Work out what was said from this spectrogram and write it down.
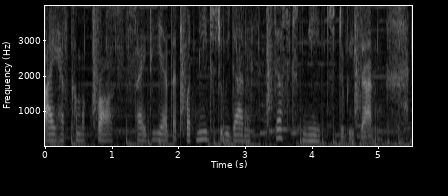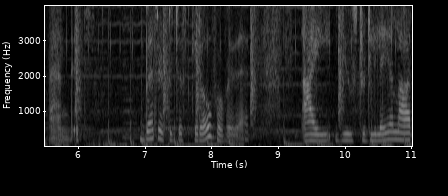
I have come across this idea that what needs to be done just needs to be done, and it's better to just get over with it. I used to delay a lot,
